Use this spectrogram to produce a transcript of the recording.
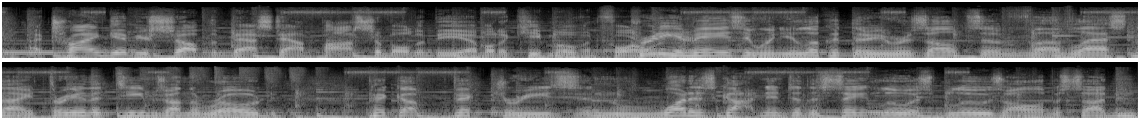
Uh, try and give yourself the best out possible to be able to keep moving forward. Pretty here. amazing when you look at the results of, of last night. Three of the teams on the road pick up victories, and what has gotten into the St. Louis Blues all of a sudden?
